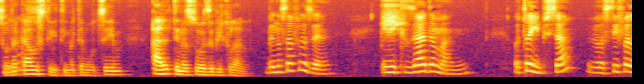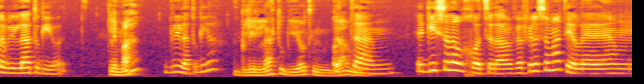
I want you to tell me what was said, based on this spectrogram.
סודה. קאוסטית, אם אתם רוצים, אל תנסו את זה בכלל. בנוסף לזה, היא ניקזה את המן, אותו ייבשה והוסיפה לבלילת עוגיות. למה? בלילת עוגיות. בלילת עוגיות עם דם. אותן הגישה לארוחות שלה, ואפילו שמעתי על אה,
